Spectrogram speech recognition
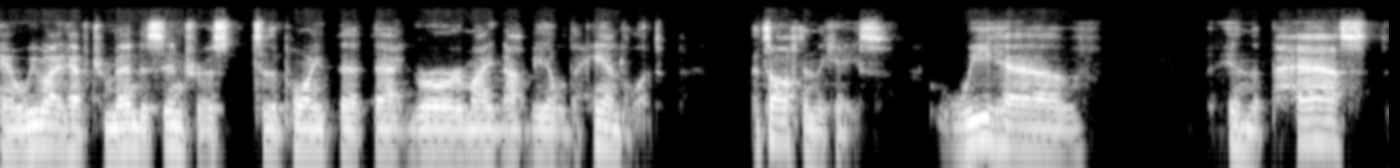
And we might have tremendous interest to the point that that grower might not be able to handle it. That's often the case. We have in the past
